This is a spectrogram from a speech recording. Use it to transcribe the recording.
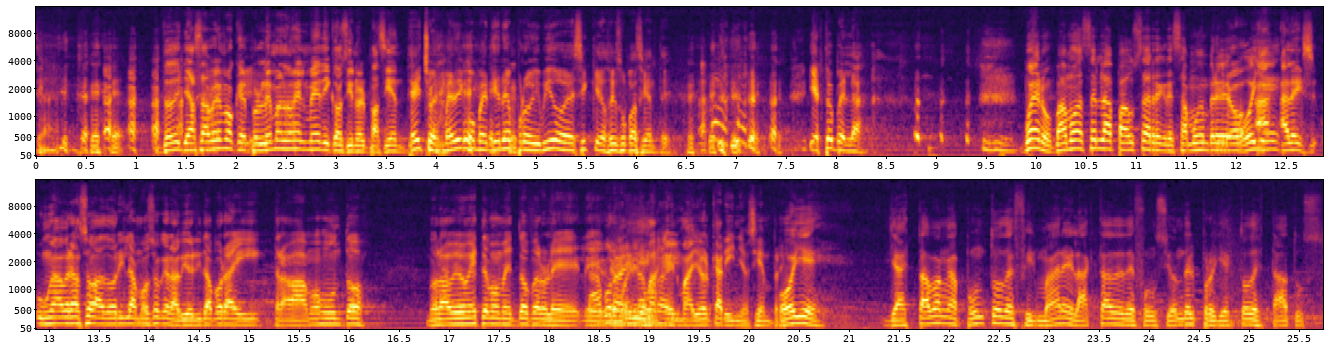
Entonces ya sabemos que el problema no es el médico, sino el paciente. De hecho, el médico me tiene prohibido decir que yo soy su paciente. y esto es verdad. Bueno, vamos a hacer la pausa, regresamos en breve. Pero, Oye, a- Alex, un abrazo a Doris Lamoso, que la vi ahorita por ahí. Trabajamos juntos. No la veo en este momento, pero le, le- Ah, ahí, el el mayor cariño siempre. oye, ya estaban a punto de firmar el acta de defunción del proyecto de estatus.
